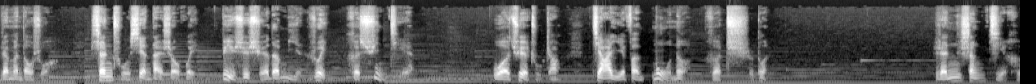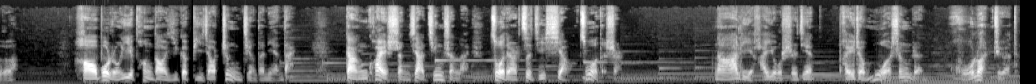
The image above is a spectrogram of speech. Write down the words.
人们都说，身处现代社会，必须学得敏锐和迅捷。我却主张加一份木讷和迟钝。人生几何？好不容易碰到一个比较正经的年代，赶快省下精神来做点自己想做的事儿，哪里还有时间陪着陌生人胡乱折腾？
